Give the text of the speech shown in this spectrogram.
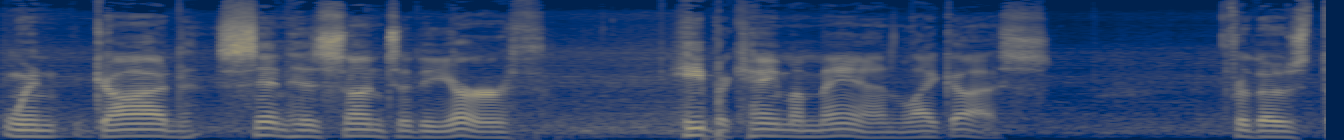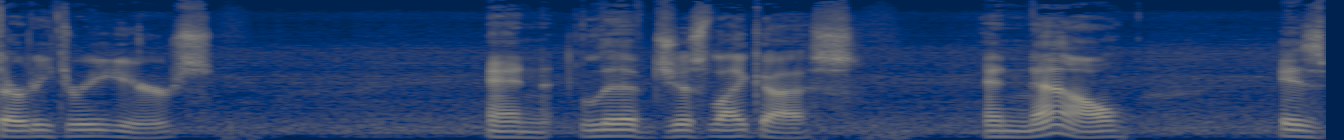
when God sent his son to the earth, he became a man like us for those 33 years and lived just like us. And now is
